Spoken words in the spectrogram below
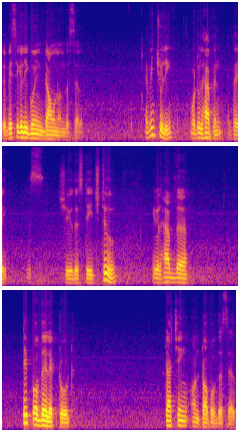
So, basically going down on the cell. Eventually, what will happen if I just show you the stage 2, you will have the tip of the electrode touching on top of the cell.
